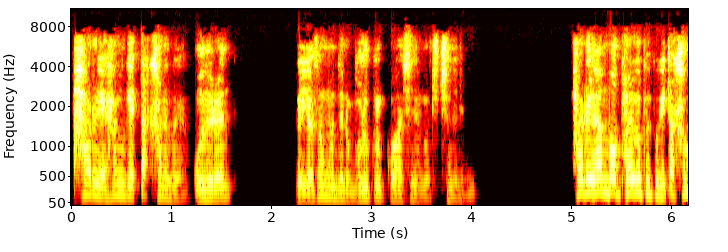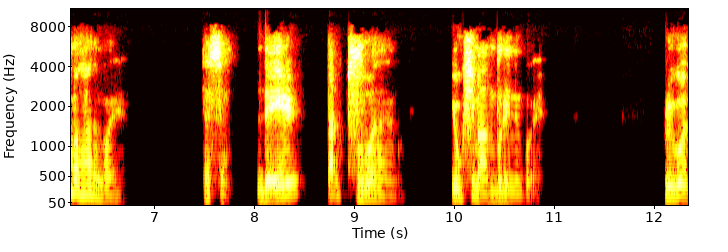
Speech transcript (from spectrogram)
하루에 한 개 딱 하는 거예요. 오늘은 그 여성분들은 무릎 꿇고 하시는 걸 추천드립니다. 하루에 한 번 팔굽혀펴기 딱 한 번 하는 거예요. 됐어. 내일 딱 두 번 하는 거예요. 욕심 안 부리는 거예요. 그리고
